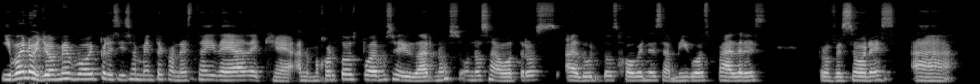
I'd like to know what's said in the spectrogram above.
y bueno, yo me voy precisamente con esta idea de que a lo mejor todos podemos ayudarnos unos a otros, adultos, jóvenes, amigos, padres, profesores, a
